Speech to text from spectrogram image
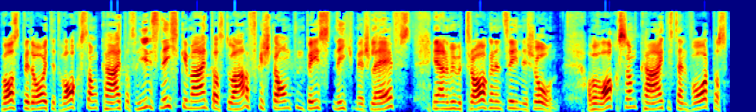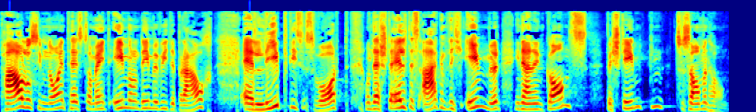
Was bedeutet Wachsamkeit? Also hier ist nicht gemeint, dass du aufgestanden bist, nicht mehr schläfst. In einem übertragenen Sinne schon. Aber Wachsamkeit ist ein Wort, das Paulus im Neuen Testament immer und immer wieder braucht. Er liebt dieses Wort und er stellt es eigentlich immer in einen ganz bestimmten Zusammenhang.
